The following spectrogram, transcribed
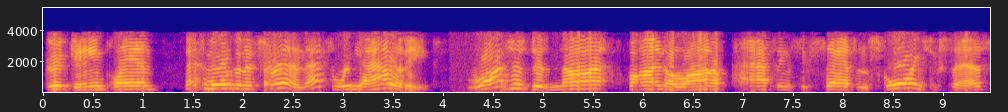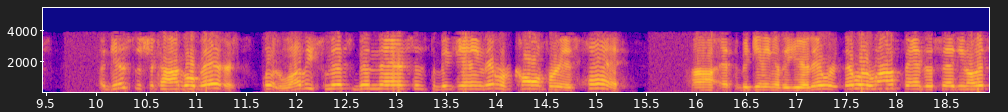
good game plan. That's more than a trend. That's reality. Rodgers does not find a lot of passing success and scoring success against the Chicago Bears. Look, Lovie Smith's been there since the beginning. They were calling for his head uh, at the beginning of the year. There were there were a lot of fans that said, you know, it's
